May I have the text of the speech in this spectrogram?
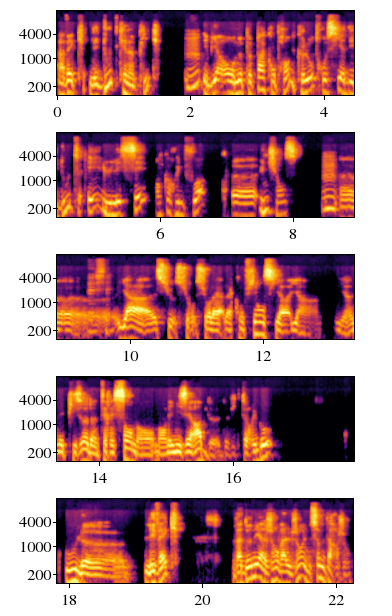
avec les doutes qu'elle implique, mm. eh bien, on ne peut pas comprendre que l'autre aussi a des doutes et lui laisser, encore une fois, euh, une chance. Mm. Euh, il y a, sur, sur, la, confiance, il y a, y, a, y a, un épisode intéressant dans, Les Misérables de, Victor Hugo, où l'évêque va donner à Jean Valjean une somme d'argent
